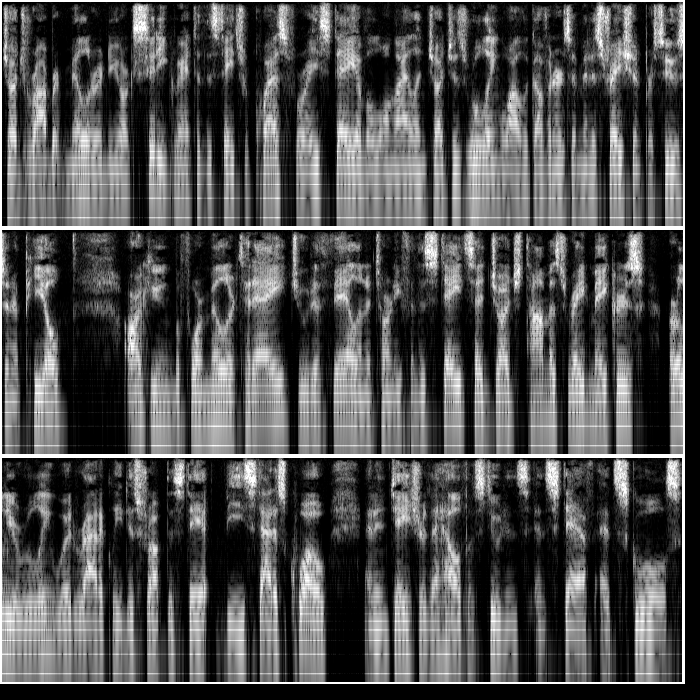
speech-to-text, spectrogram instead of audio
Judge Robert Miller in New York City granted the state's request for a stay of a Long Island judge's ruling while the governor's administration pursues an appeal. Arguing before Miller today, Judith Vale, an attorney for the state, said Judge Thomas Rademacher's earlier ruling would radically disrupt the, sta- the status quo and endanger the health of students and staff at schools.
